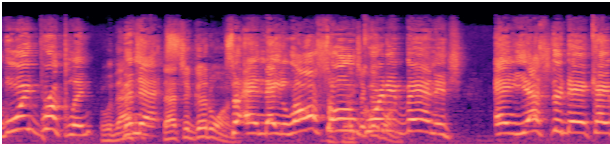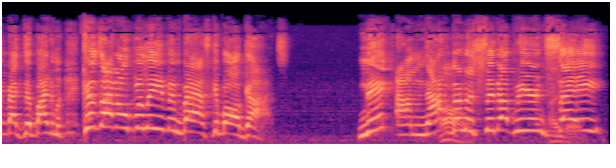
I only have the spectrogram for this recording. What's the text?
avoid Brooklyn, Well, the that's- Nets. that's a good one. So, and they lost home court advantage, and yesterday it came back to bite them. Because I don't believe in basketball gods. Nick, I'm not Oh. gonna sit up here and I say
